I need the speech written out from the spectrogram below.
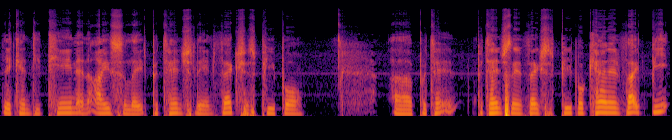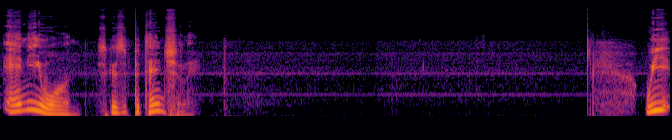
They can detain and isolate potentially infectious people. Uh, poten potentially infectious people can in fact be anyone because potentially. We,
